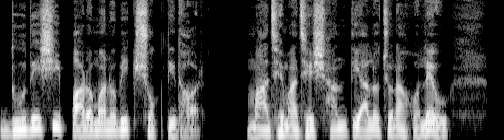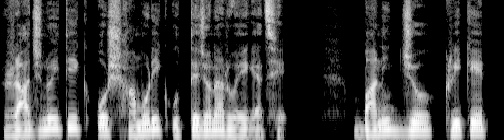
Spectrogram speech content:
দুদেশই পারমাণবিক শক্তিধর। মাঝে মাঝে শান্তি আলোচনা হলেও রাজনৈতিক ও সামরিক উত্তেজনা রয়ে গেছে। বাণিজ্য, ক্রিকেট,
